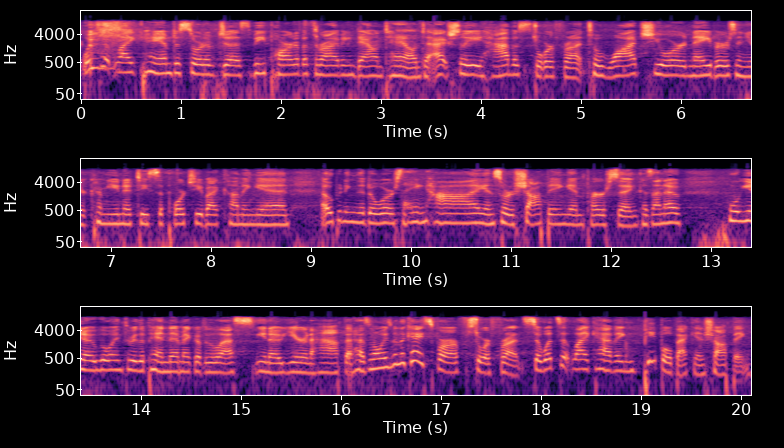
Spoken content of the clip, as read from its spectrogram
What's it like, Pam, to sort of just be part of a thriving downtown, to actually have a storefront, to watch your neighbors and your community support you by coming in, opening the door, saying hi, and sort of shopping in person? Because I know, well, you know, going through the pandemic over the last, you know, year and a half, that hasn't always been the case for our storefronts. So what's it like having people back in shopping?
